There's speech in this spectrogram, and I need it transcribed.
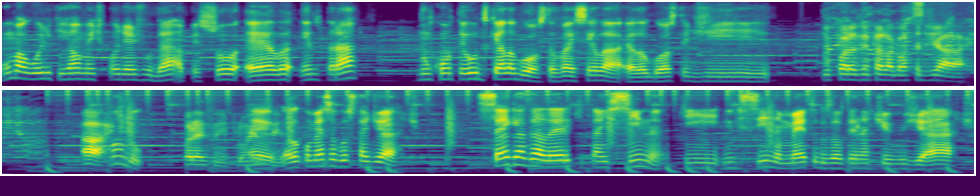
um bagulho que realmente pode ajudar a pessoa é ela entrar num conteúdo que ela gosta. Vai, sei lá, ela gosta de. Por exemplo, ela gosta de arte. Arte, Mano, por exemplo, um é, exemplo. ela começa a gostar de arte. Segue a galera que tá ensina, que ensina métodos alternativos de arte.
